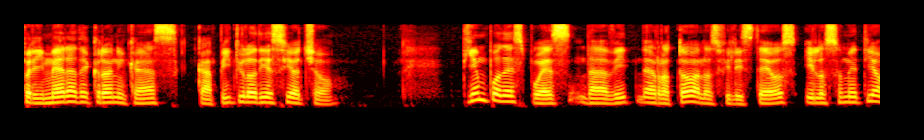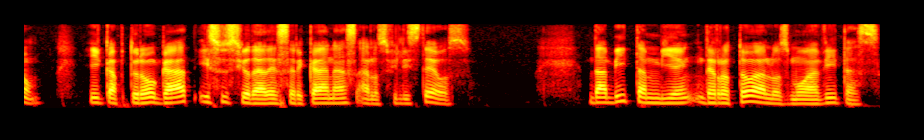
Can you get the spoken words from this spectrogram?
Primera de Crónicas, capítulo 18. Tiempo después, David derrotó a los filisteos y los sometió, y capturó Gad y sus ciudades cercanas a los filisteos. David también derrotó a los moabitas,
